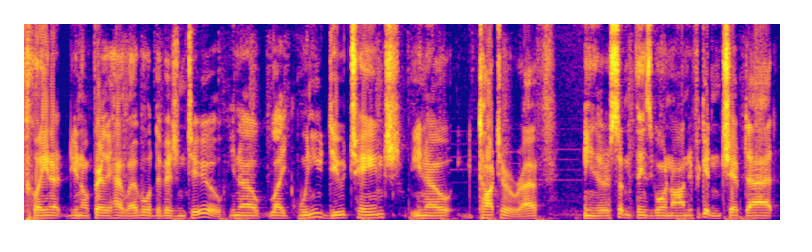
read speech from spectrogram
playing at you know fairly high level, Division two, you know, like when you do change, you know, talk to a ref you know, there's certain things going on. If you're getting chipped at,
